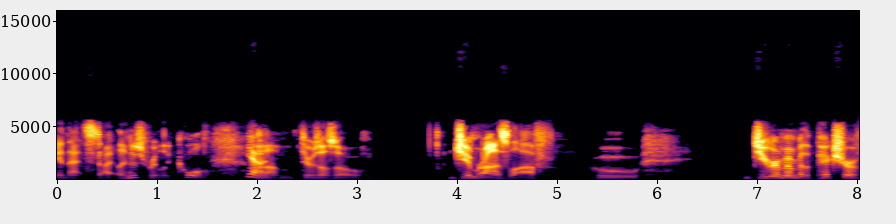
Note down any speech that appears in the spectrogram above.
in that style, and it's really cool. Yeah. Um, there's also Jim Roslof, who. Do you remember the picture of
